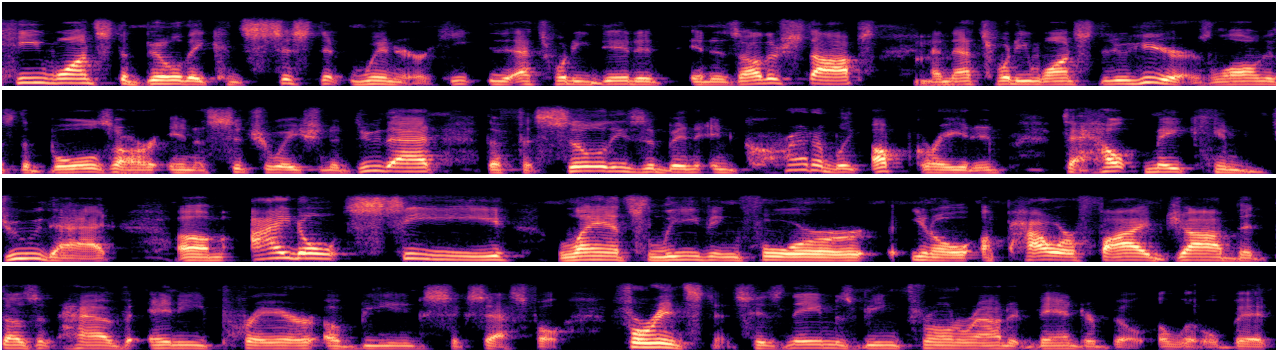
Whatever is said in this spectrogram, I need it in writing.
he wants to build a consistent winner. He that's what he did in, in his other stops, mm-hmm. and that's what he wants to do here. As long as the Bulls are in a situation to do that, the facilities have been incredibly upgraded to help make him do that. Um, I don't see Lance leaving for you know a Power Five job that doesn't have any prayer of being successful. For instance, his name is being thrown around at Vanderbilt a little bit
